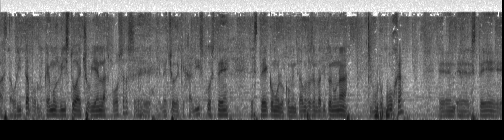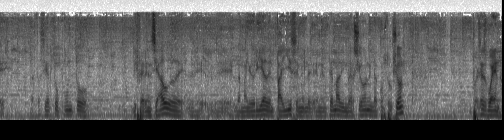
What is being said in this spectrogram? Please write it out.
Hasta ahorita, por lo que hemos visto, ha hecho bien las cosas. Eh, el hecho de que Jalisco esté, esté, como lo comentamos hace un ratito, en una burbuja, eh, esté hasta cierto punto diferenciado de, de- de la mayoría del país en el, en el tema de inversión y la construcción, pues es bueno.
